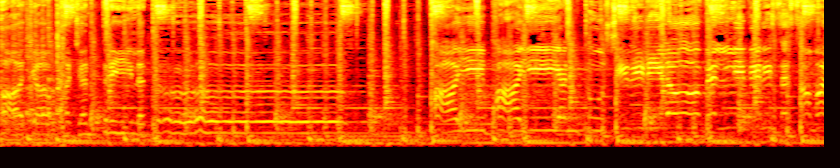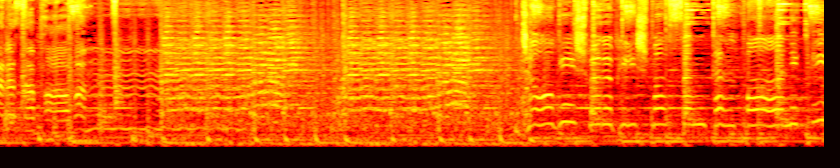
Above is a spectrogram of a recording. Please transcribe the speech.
భాజా భజంత్రీలతో భాయి భాయి అంటూ సిరిడిలో వెళ్ళి విరిసే సమర స్వభావం జోగేశ్వర భీష్మ సంకల్పానికి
